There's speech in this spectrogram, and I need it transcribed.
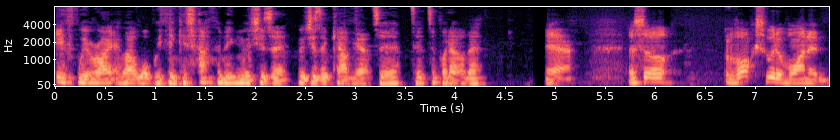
if we're right about what we think is happening, which is a which is a caveat to, to, to put out there. Yeah. So Vox would have wanted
